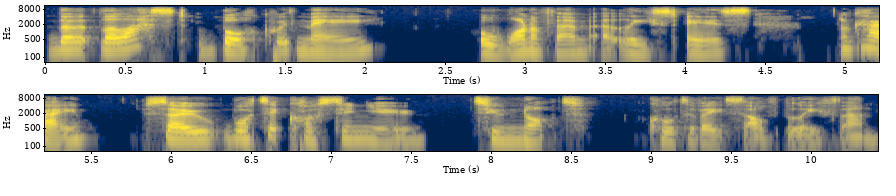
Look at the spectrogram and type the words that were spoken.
The, the last book with me, or one of them at least, is okay, so what's it costing you to not cultivate self belief then?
